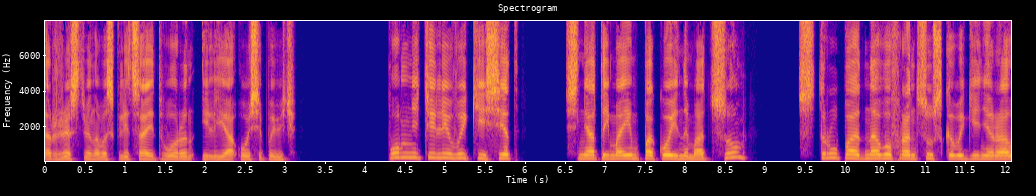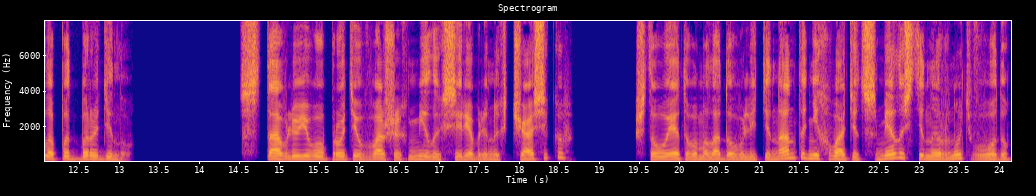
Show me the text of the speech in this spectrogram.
торжественно восклицает ворон Илья Осипович. Помните ли вы кисет, снятый моим покойным отцом с трупа одного французского генерала под Бородино? Ставлю его против ваших милых серебряных часиков, что у этого молодого лейтенанта не хватит смелости нырнуть в воду.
